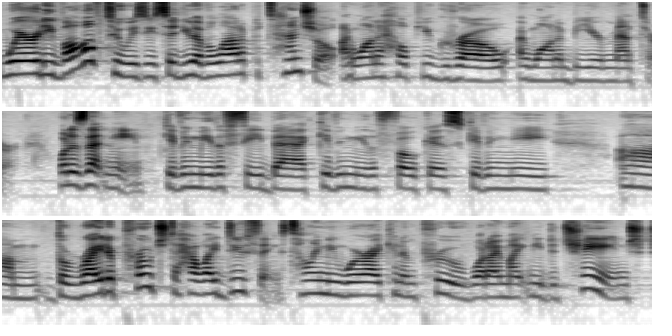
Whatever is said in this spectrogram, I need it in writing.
where it evolved to is he said, You have a lot of potential. I want to help you grow. I want to be your mentor. What does that mean? Giving me the feedback, giving me the focus, giving me um, the right approach to how I do things, telling me where I can improve, what I might need to change.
